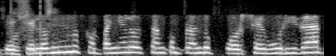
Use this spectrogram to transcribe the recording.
de Pues, que los mismos compañeros están comprando por seguridad,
